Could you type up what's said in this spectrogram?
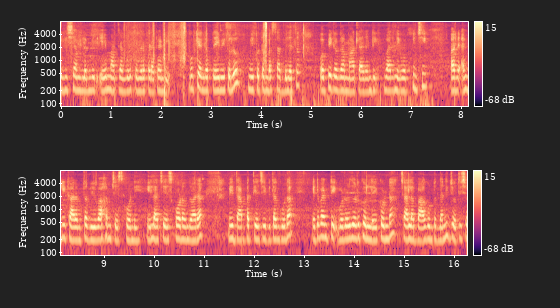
ఈ విషయంలో మీరు ఏమాత్రం కూడా తొందరపడకండి. ముఖ్యంగా ప్రేమికులు మీ కుటుంబ సభ్యులతో ఓపికగా మాట్లాడండి. వారిని ఒప్పించి అంగీకారంతో వివాహం చేసుకోండి. ఇలా చేసుకోవడం ద్వారా మీ దాంపత్య జీవితం కూడా ఎటువంటి ఒడిదుడుకులు లేకుండా చాలా బాగుంటుందని జ్యోతిష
